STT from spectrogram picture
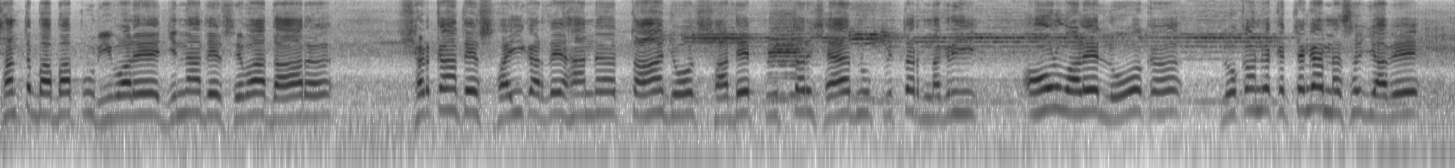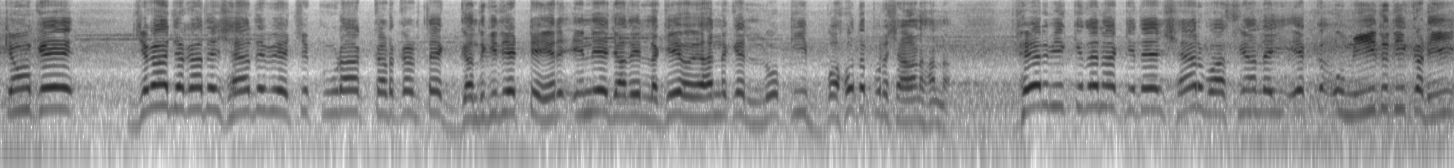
ਸੰਤ ਬਾਬਾ ਭੂਰੀ ਵਾਲੇ, ਜਿਨ੍ਹਾਂ ਦੇ ਸੇਵਾਦਾਰ ਸੜਕਾਂ ਤੇ ਸਫ਼ਾਈ ਕਰਦੇ ਹਨ, ਤਾਂ ਜੋ ਸਾਡੇ ਪਵਿੱਤਰ ਸ਼ਹਿਰ ਨੂੰ ਪਵਿੱਤਰ ਨਗਰੀ ਆਉਣ ਵਾਲੇ ਲੋਕ, ਲੋਕਾਂ ਨੂੰ ਇੱਕ ਚੰਗਾ ਮੈਸੇਜ ਜਾਵੇ, ਕਿਉਂਕਿ ਜਗ੍ਹਾ ਜਗ੍ਹਾ ਤੇ ਸ਼ਹਿਰ ਦੇ ਵਿੱਚ ਕੂੜਾ, ਕੜਕੜ ਤੇ ਗੰਦਗੀ ਦੇ ਢੇਰ ਇੰਨੇ ਜ਼ਿਆਦਾ ਲੱਗੇ ਹੋਏ ਹਨ ਕਿ ਲੋਕੀ ਬਹੁਤ ਪਰੇਸ਼ਾਨ ਹਨ। ਫਿਰ ਵੀ ਕਿਤੇ ਨਾ ਕਿਤੇ ਸ਼ਹਿਰ ਵਾਸੀਆਂ ਲਈ ਇੱਕ ਉਮੀਦ ਦੀ ਘੜੀ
